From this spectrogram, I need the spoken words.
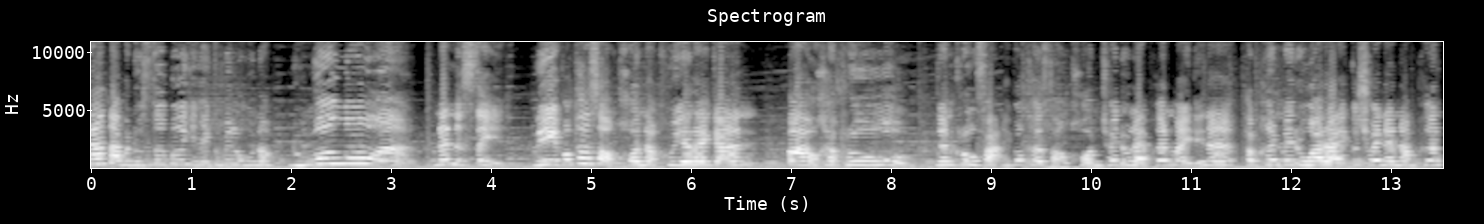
หน้าตามันดูซื่อบื้อยังไงก็ไม่รู้เนาะดูโง่โง่อะนั่นน่ะสิ นี่พวกเธอสองคนอะคุยอะไรกัน เปล่าค่ะครู งั้นครูฝากให้พวกเธอสองคนช่วยดูแลเพื่อนใหม่ด้วยนะ ถ้าเพื่อนไม่รู้อะไรก็ช่วยแนะนำเพื่อน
